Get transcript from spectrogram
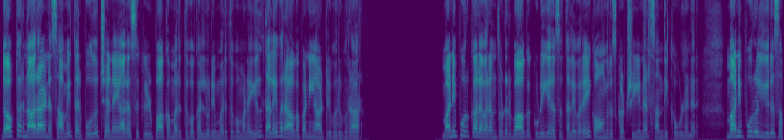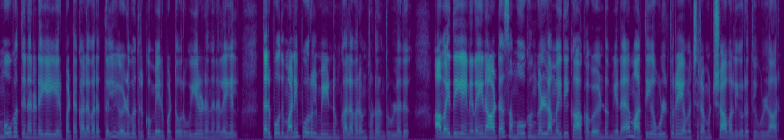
டாக்டர் நாராயணசாமி தற்போது சென்னை அரசு கீழ்ப்பாக்க மருத்துவக் கல்லூரி மருத்துவமனையில் தலைவராக பணியாற்றி வருகிறார். மணிப்பூர் கலவரம் தொடர்பாக குடியரசுத் தலைவரை காங்கிரஸ் கட்சியினர் சந்திக்க உள்ளனர். மணிப்பூரில் இரு சமூகத்தினரிடையே ஏற்பட்ட கலவரத்தில் எழுபதற்கும் மேற்பட்டோர் உயிரிழந்த நிலையில் தற்போது மணிப்பூரில் மீண்டும் கலவரம் தொடர்ந்துள்ளது. அமைதியை நிலைநாட்ட சமூகங்கள் அமைதி காக்க வேண்டும் என மத்திய உள்துறை அமைச்சர் அமித் ஷா வலியுறுத்தியுள்ளார்.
